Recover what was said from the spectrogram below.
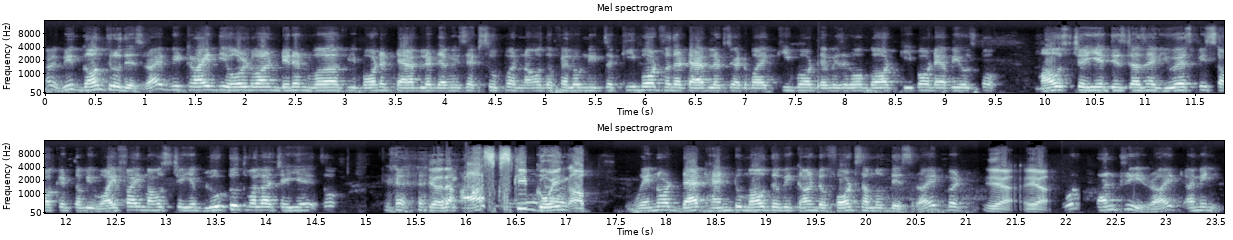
I mean, we've gone through this, right? We tried the old one, didn't work. We bought a tablet. Then we said, super, now the fellow needs a keyboard for the tablet. So you had to buy a keyboard. Then we said, oh God, keyboard abuse. So mouse chahiye. This doesn't have USB socket. So we Wi-Fi mouse chahiye. Bluetooth wala chahiye. So yeah, the asks keep going up we're not that hand to mouth that we can't afford some of this, right? But Yeah, yeah. whole country, right? I mean,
